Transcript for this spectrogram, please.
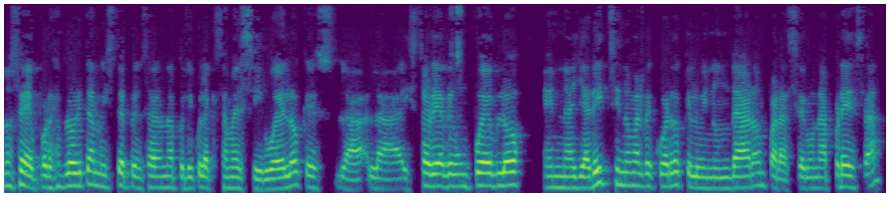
no sé, por ejemplo, ahorita me hiciste pensar en una película que se llama El Ciruelo, que es la, la historia de un pueblo en Nayarit, si no mal recuerdo, que lo inundaron para hacer una presa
